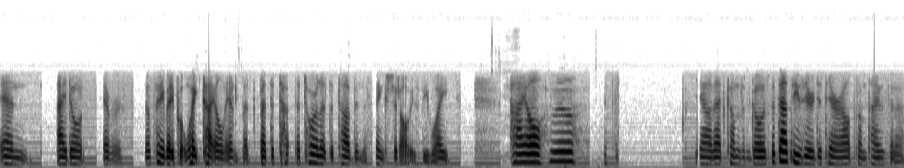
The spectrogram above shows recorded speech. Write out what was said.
and I don't ever if anybody put white tile in, but but the t- the toilet, the tub, and the sink should always be white. Tile, well, it's yeah, that comes and goes. But that's easier to tear out sometimes than a,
